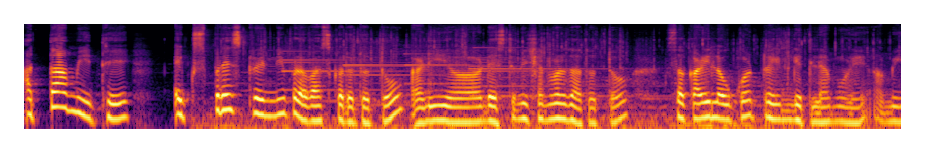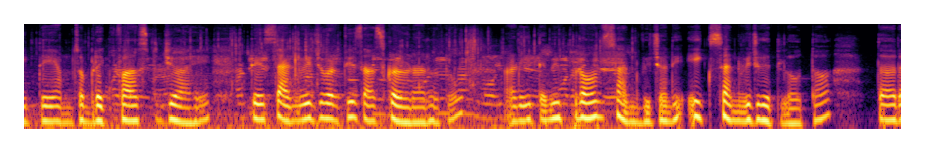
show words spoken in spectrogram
आत्ता आम्ही इथे एक्सप्रेस ट्रेननी प्रवास करत होतो आणि डेस्टिनेशनवर जात होतो. सकाळी लवकर ट्रेन घेतल्यामुळे आम्ही इथे आमचं ब्रेकफास्ट जे आहे ते सँडविचवरतीच आज करणार होतो. आणि इथे मी प्रॉन्स सँडविच आणि एक सँडविच घेतलं होतं. तर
